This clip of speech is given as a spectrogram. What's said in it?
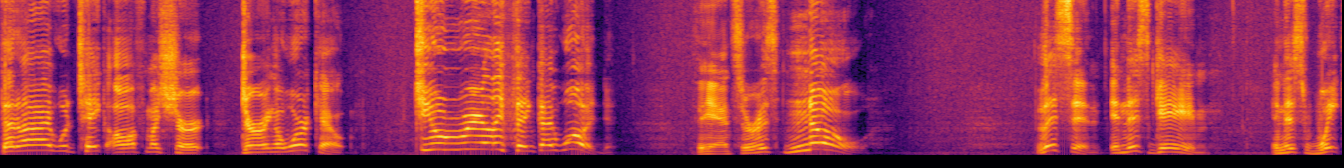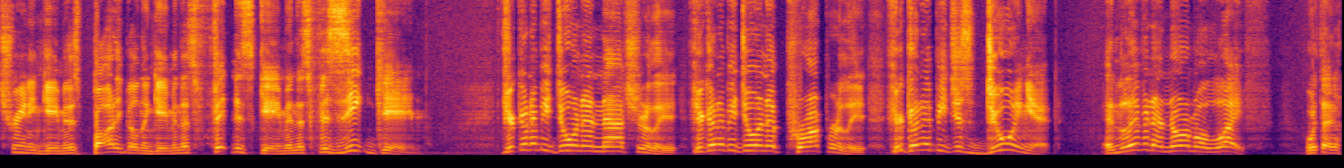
that I would take off my shirt during a workout? Do you really think I would? The answer is no! Listen, in this game, in this weight training game, in this bodybuilding game, in this fitness game, in this physique game. If you're going to be doing it naturally, if you're going to be doing it properly, if you're going to be just doing it and living a normal life with a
